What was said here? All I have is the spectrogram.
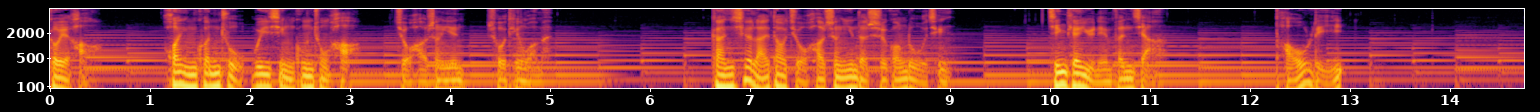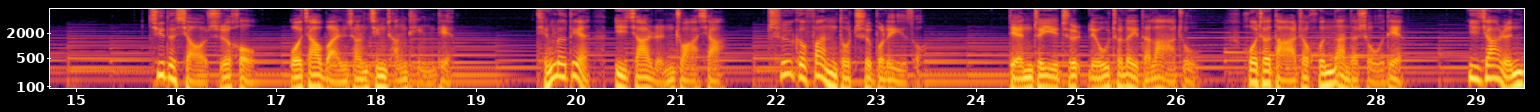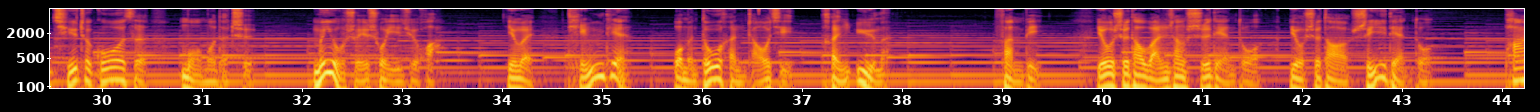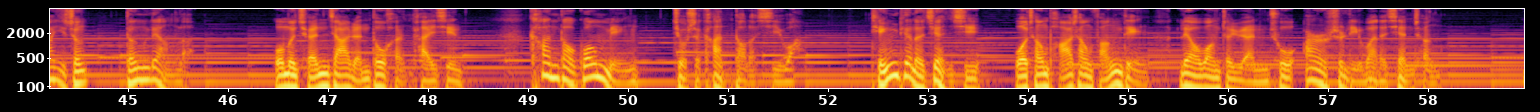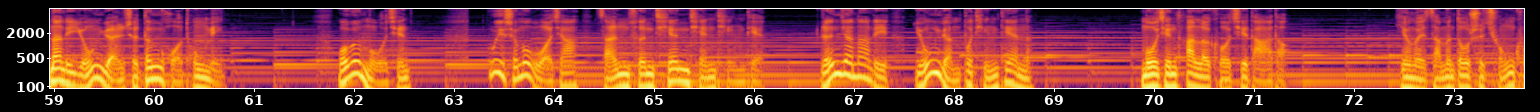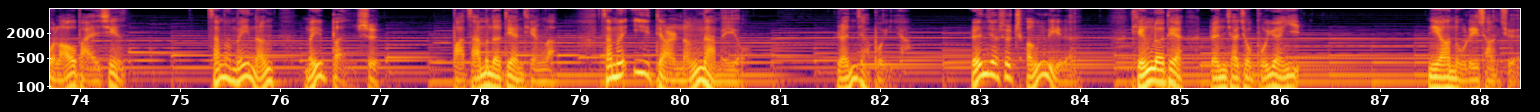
各位好，欢迎关注微信公众号“九号声音”，收听我们。感谢来到九号声音的时光路径，今天与您分享逃离。记得小时候，我家晚上经常停电，停了电，一家人抓瞎，吃个饭都吃不利索，点着一支流着泪的蜡烛，或者打着昏暗的手电。一家人骑着锅子，默默地吃，没有谁说一句话，因为停电，我们都很着急，很郁闷。饭毕，有时到晚上十点多，有时到十一点多，啪一声，灯亮了，我们全家人都很开心，看到光明就是看到了希望。停电的间隙，我常爬上房顶，瞭望着远处二十里外的县城。那里永远是灯火通明。我问母亲：“为什么我家咱村天天停电，人家那里永远不停电呢？”母亲叹了口气，答道：“因为咱们都是穷苦老百姓，咱们没能没本事，把咱们的电停了，咱们一点能耐没有。人家不一样，人家是城里人，停了电，人家就不愿意。你要努力上学。”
